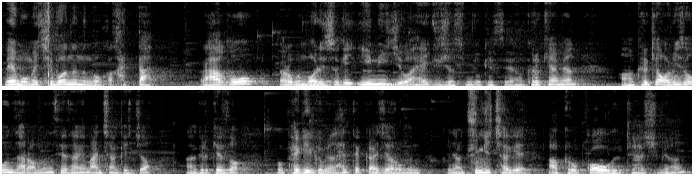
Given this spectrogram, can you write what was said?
내 몸에 집어넣는 것과 같다라고 여러분 머릿속에 이미지화 해 주셨으면 좋겠어요. 그렇게 하면 어, 그렇게 어리석은 사람은 세상에 많지 않겠죠. 아, 그렇게 해서 뭐 100일 금연 할 때까지 여러분 그냥 줄기차게 앞으로 고 이렇게 하시면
